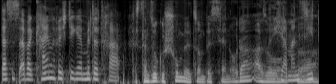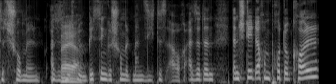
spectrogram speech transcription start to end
Das ist aber kein richtiger Mitteltrab. Das ist dann so geschummelt so ein bisschen, oder? Also Ja, man sieht das Schummeln. Also es Ja, nicht ja. nur ein bisschen geschummelt, man sieht es auch. Also dann, dann steht auch im Protokoll,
